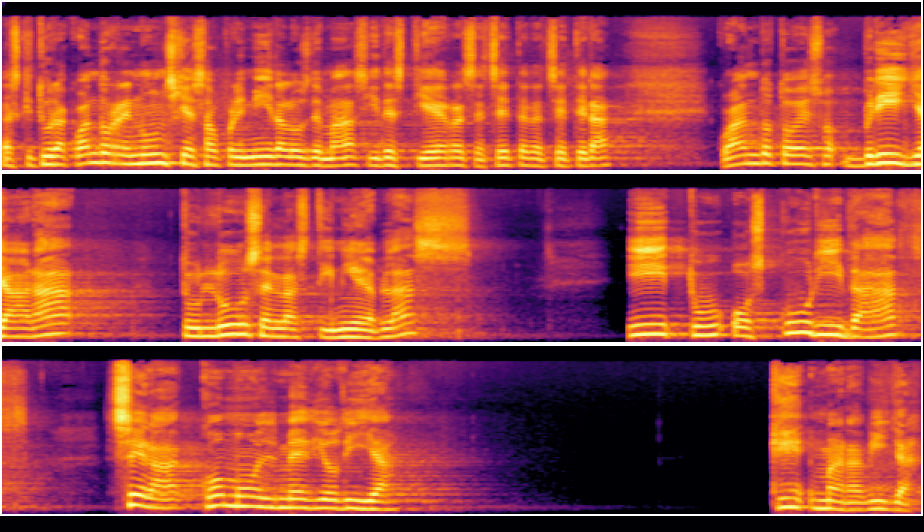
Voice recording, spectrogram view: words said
la escritura, cuando renuncies a oprimir a los demás y destierres, etcétera, etcétera, cuando todo eso brillará tu luz en las tinieblas, y tu oscuridad será como el mediodía. Qué maravilla.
